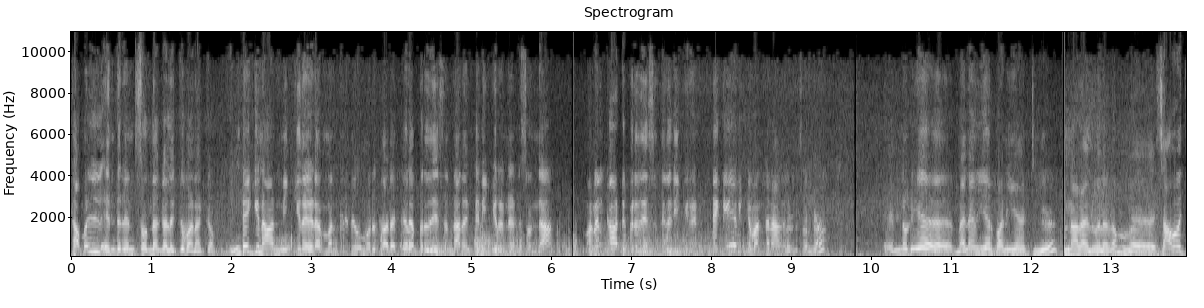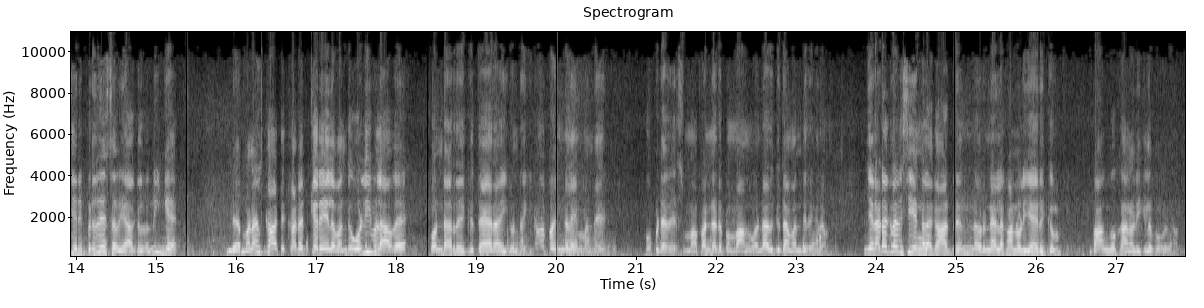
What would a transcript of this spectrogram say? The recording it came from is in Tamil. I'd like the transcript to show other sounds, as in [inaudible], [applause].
தமிழ் எந்திரன் சொந்தங்களுக்கு வணக்கம். இன்றைக்கு நான் நிக்கிற இடம் வந்து இதுவும் ஒரு கடற்கரை பிரதேசம் தான் எங்க நிக்கிறேன்னு சொன்னா மணல் காட்டு பிரதேசத்தில் நிற்கிறேன் இன்றைக்கே நீங்க வந்த நாங்கள்னு சொன்னா? என்னுடைய மனைவியர் பணியாற்றிய முன்னாள் அலுவலகம் சாவாச்சேரி சாவச்சேரி பிரதேச விழாக்கள் வந்து இங்க இந்த மணல் காட்டு கடற்கரையில வந்து ஒளி விழாவை கொண்டாடுறதுக்கு தயாராகி கொண்டிருக்கிறோம். இப்போ எங்களையும் வந்து கூப்பிடவே சும்மா பன்னெடுப்பம் வாங்க வந்து அதுக்கு தான் வந்திருக்கிறோம். இங்க நடக்கிற விஷயங்களை காட்டுன்னு ஒரு நல்ல காணொலியா இருக்கும். வாங்கோ காணொலிக்குள்ள போகலாம்.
